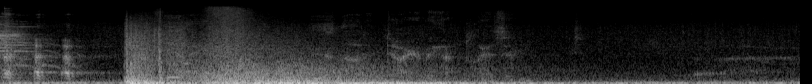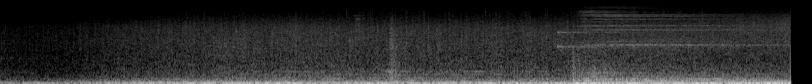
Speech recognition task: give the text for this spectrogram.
Ha ha ha.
